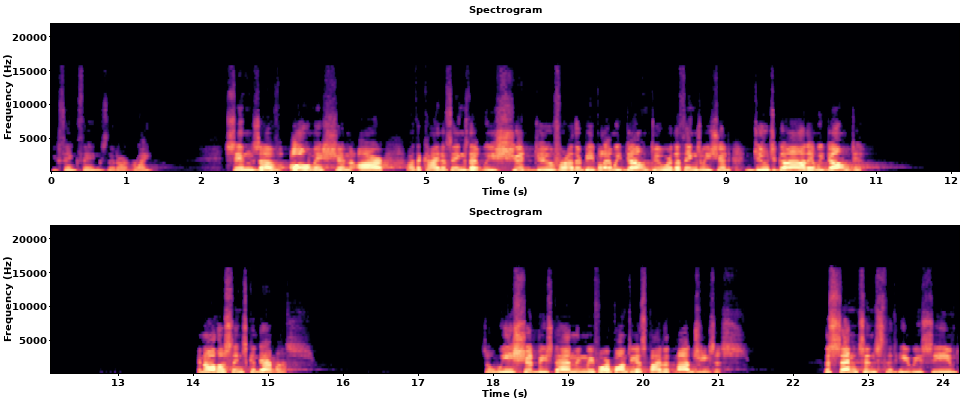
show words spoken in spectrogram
you think things that aren't right. Sins of omission are, are the kind of things that we should do for other people and we don't do, or the things we should do to God and we don't do. And all those things condemn us. So we should be standing before Pontius Pilate, not Jesus. The sentence that he received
